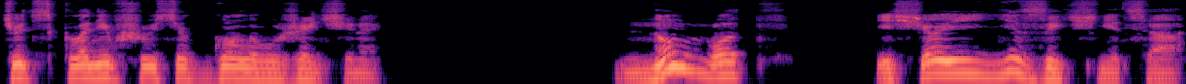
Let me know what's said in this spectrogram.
чуть склонившуюся голову женщины. Ну вот, еще и язычница.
